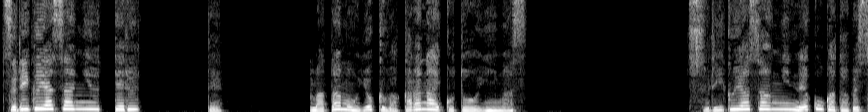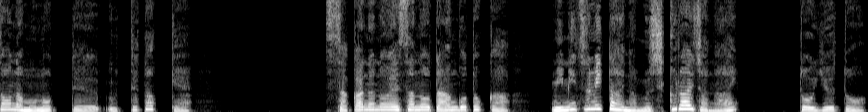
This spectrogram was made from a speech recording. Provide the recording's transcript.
釣り具屋さんに売ってる、って、またもよくわからないことを言います。釣り具屋さんに猫が食べそうなものって売ってたっけ魚の餌の団子とか、ミミズみたいな虫くらいじゃない？と言うと、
